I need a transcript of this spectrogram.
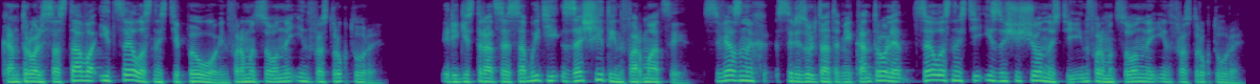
Контроль состава и целостности ПО информационной инфраструктуры. Регистрация событий защиты информации, связанных с результатами контроля целостности и защищенности информационной инфраструктуры.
